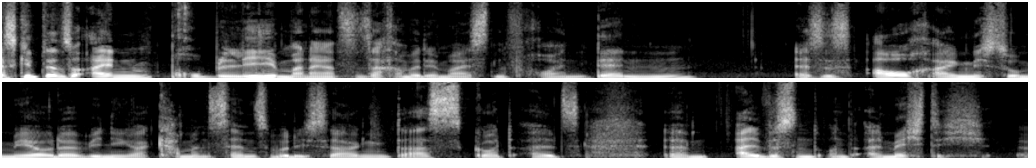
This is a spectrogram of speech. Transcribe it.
Es gibt dann so ein Problem an der ganzen Sache mit den meisten Freunden, denn es ist auch eigentlich so mehr oder weniger Common Sense, würde ich sagen, dass Gott als ähm, allwissend und allmächtig äh,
